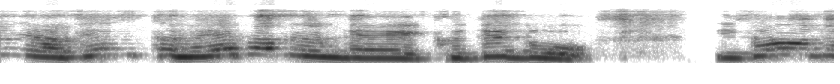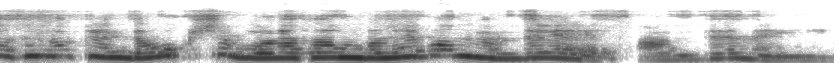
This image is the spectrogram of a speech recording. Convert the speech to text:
언니랑 테스트는 해봤는데 그때도 이상하다 생각했는데 혹시 몰라서 한번 해봤는데 안 되네.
